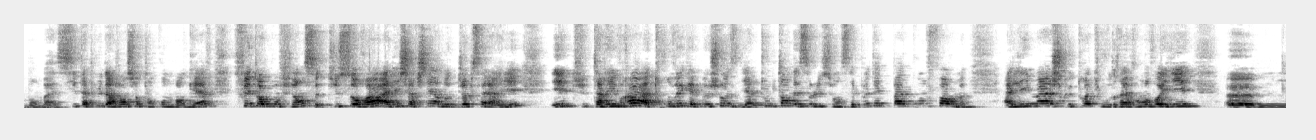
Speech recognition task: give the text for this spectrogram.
Bon, bah, si tu n'as plus d'argent sur ton compte bancaire, fais-toi confiance, tu sauras aller chercher un autre job salarié et tu arriveras à trouver quelque chose. Il y a tout le temps des solutions. C'est peut-être pas conforme à l'image que toi, tu voudrais renvoyer euh,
